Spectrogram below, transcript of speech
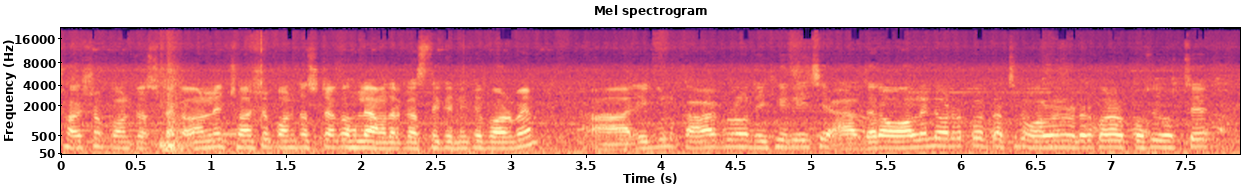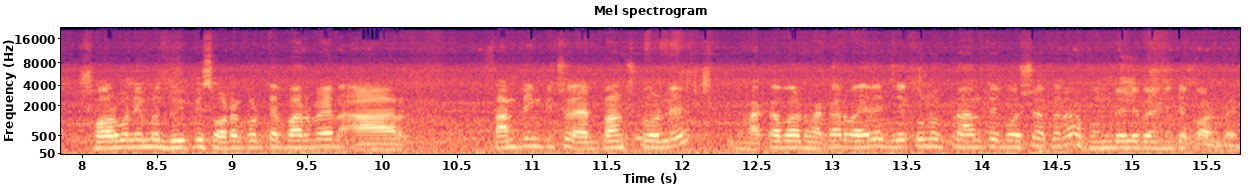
ছয়শো পঞ্চাশ টাকা। অনলাইন ছয়শো পঞ্চাশ টাকা হলে আমাদের কাছ থেকে নিতে পারবেন। আর এগুলো কালারগুলো দেখিয়ে দিয়েছি। আর যারা অনলাইনে অর্ডার করতে চাচ্ছেন অনলাইন অর্ডার করার প্রসেস হচ্ছে সর্বনিম্ন দুই পিস অর্ডার করতে পারবেন। আর সামথিং কিছু অ্যাডভান্স করলে ঢাকা বা ঢাকার বাইরে যে কোনো প্রান্তে বসে আপনারা হোম ডেলিভারি নিতে পারবেন।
